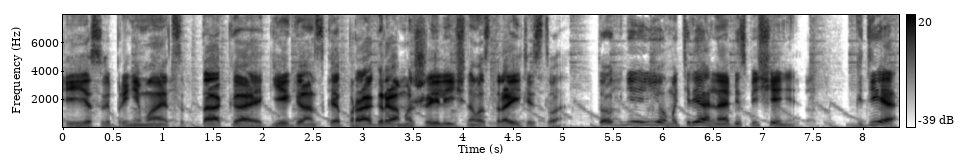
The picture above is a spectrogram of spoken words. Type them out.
И если принимается такая гигантская программа жилищного строительства, то где ее материальное обеспечение? Где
